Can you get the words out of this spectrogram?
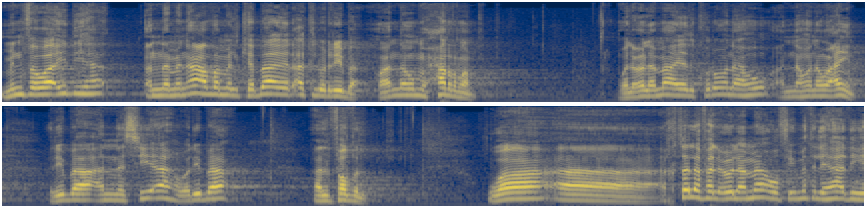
من فوائدها أن من أعظم الكبائر أكل الربا وأنه محرم. والعلماء يذكرونه أنه نوعين ربا النسيئة وربا الفضل. واختلف العلماء في مثل هذه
